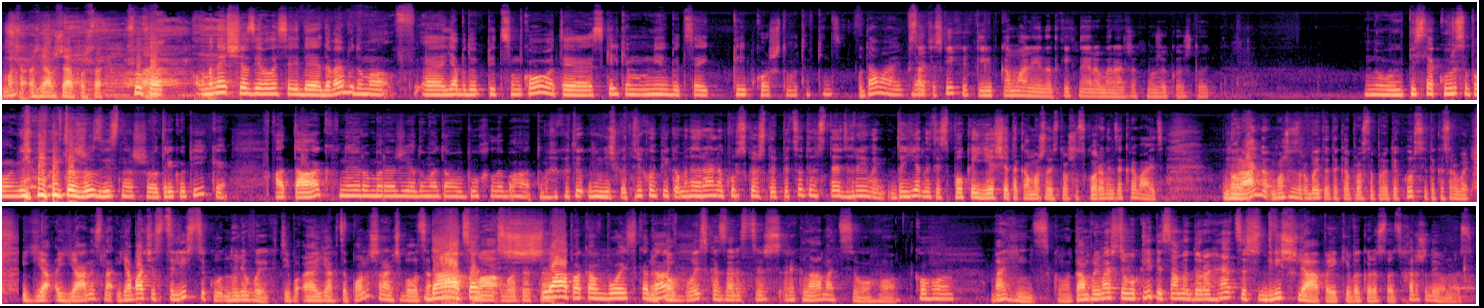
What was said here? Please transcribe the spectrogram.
Може, я вже просто. Слухай, у мене ще з'явилася ідея. Давай будемо. е, Я буду підсумковувати, скільки міг би цей кліп коштувати в кінці. Давай. Кстати, скільки кліп Камалії на таких нейромережах може коштувати? Ну, після курсу по мобільному монтажу, звісно, що 3 копійки. А так, в нейромережі, я думаю, там вбухали багато. Ой, яка ти умнічка, 3 копійки. У мене реально курс коштує 599 гривень. Доєднуйтесь, поки є ще така можливість, тому що скоро він закривається. Ну реально можна зробити таке, просто пройти курс і таке зробити. Я, я не знаю. Я бачу стилістику нульових. Типу, е, як це помниш? Раніше було це да, це вот це. шляпа ковбойська, Ну, да? Ковбойська зараз це ж реклама цього. Кого? Багінського. Там, розумієш, в цьому кліпі саме дороге це ж дві шляпи, які використовуються. Хорошо дивимось.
